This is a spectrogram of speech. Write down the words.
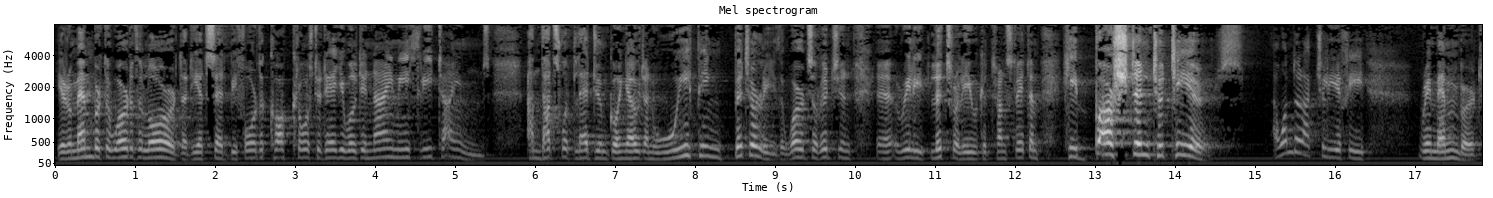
He remembered the word of the Lord that he had said, Before the cock crows today, you will deny me three times. And that's what led to him going out and weeping bitterly. The words origin, uh, really literally, we could translate them. He burst into tears. I wonder actually if he remembered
